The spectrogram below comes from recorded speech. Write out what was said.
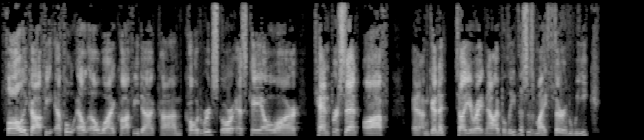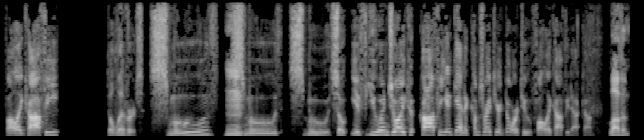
Folly Coffee, F O L L Y coffee.com, code word score, S K O R, 10% off. And I'm going to tell you right now, I believe this is my third week. Folly Coffee delivers smooth, Mm. smooth, smooth. So if you enjoy co- coffee, again, it comes right to your door too, follycoffee.com. Love them.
